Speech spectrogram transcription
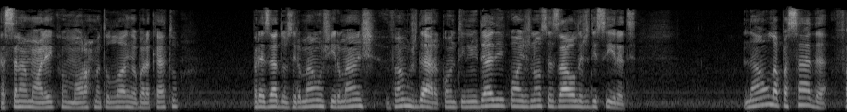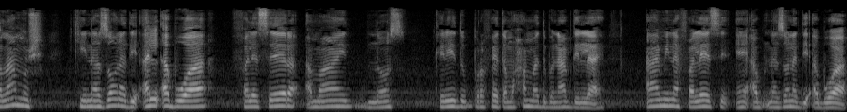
Assalamu alaikum wa rahmatullahi wa barakatuh. Prezados irmãos e irmãs, vamos dar continuidade com as nossas aulas de Sirat. Na aula passada, falamos que na zona de Al-Abwa falecera a mãe do nosso querido profeta Muhammad ibn Abdullah. Amina falece na zona de Abwa.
